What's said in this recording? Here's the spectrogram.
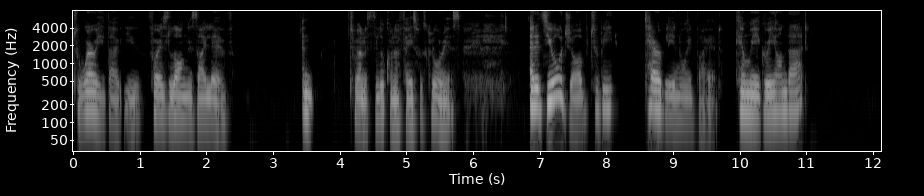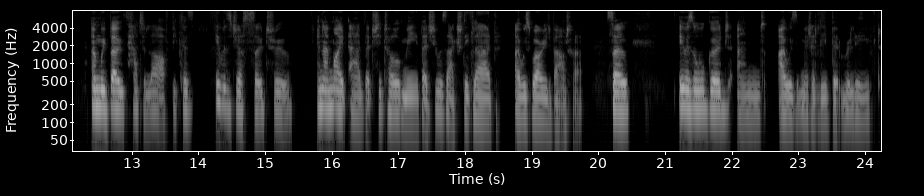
to worry about you for as long as I live. And to be honest, the look on her face was glorious. And it's your job to be terribly annoyed by it. Can we agree on that? And we both had to laugh because it was just so true. And I might add that she told me that she was actually glad I was worried about her. So it was all good, and I was admittedly a bit relieved.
